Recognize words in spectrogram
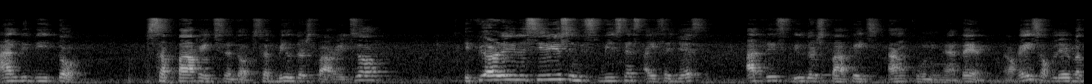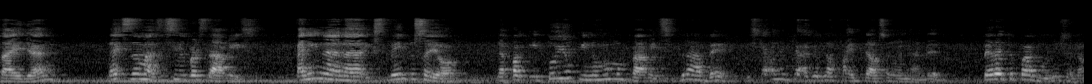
Andi dito sa package na to, sa builder's package. So, if you are really serious in this business, I suggest at least builder's package ang kunin natin. Okay? So, clear ba tayo dyan? Next naman, si Silver Stockies. Kanina na-explain ko sa'yo na pag ito yung kinuha mong package, grabe, discounted ka agad ng 5,100. Pero ito pa, good news, ano?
